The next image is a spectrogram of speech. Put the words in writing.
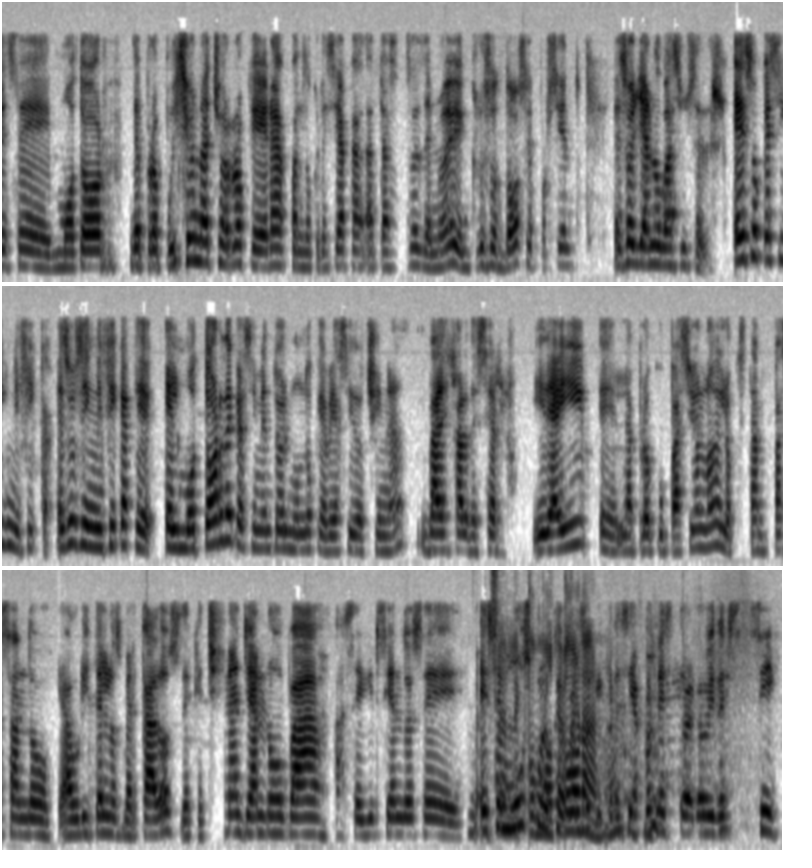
ese motor de propulsión a chorro que era cuando crecía a tasas de 9, incluso 12%. Eso ya no va a suceder. ¿Eso qué significa? Eso significa que el motor de crecimiento del mundo que había sido China va a dejar de serlo. Y de ahí eh, la preocupación ¿no? de lo que están pasando ahorita en los mercados, de que China ya no va a seguir siendo ese, ese músculo que, que crecía con esteroides. Sí,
